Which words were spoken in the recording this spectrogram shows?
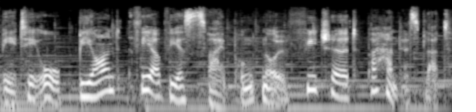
BTO Beyond the Obvious 2.0 featured bei Handelsblatt.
